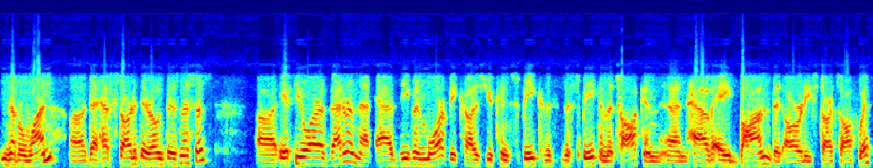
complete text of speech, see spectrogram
number one, uh, that have started their own businesses. Uh, if you are a veteran, that adds even more because you can speak the, the speak and the talk and, and have a bond that already starts off with.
